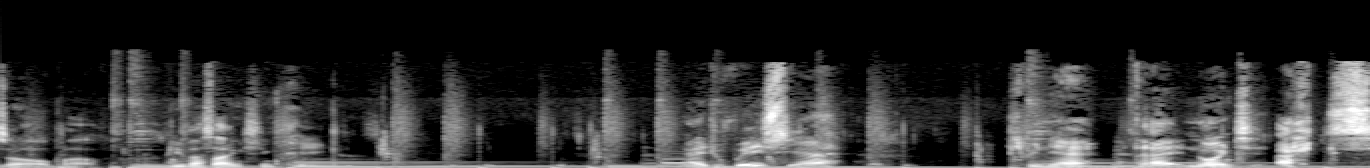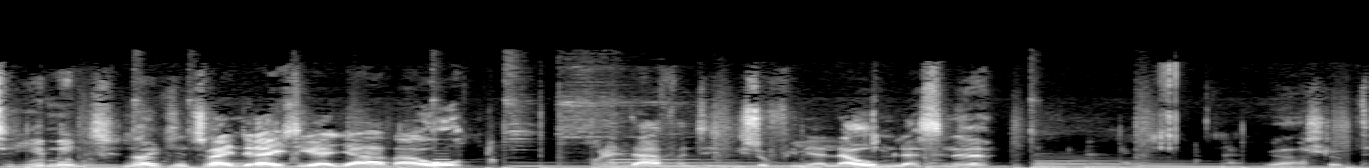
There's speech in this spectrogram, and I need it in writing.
So, aber wie war es eigentlich im Krieg? Ja, du willst ja. Ich bin ja drei- 19, 18, Mensch, 1932er Jahrbau. Und dann darf man sich nicht so viel erlauben lassen, ne? Ja, stimmt.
